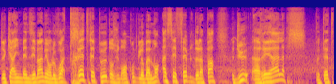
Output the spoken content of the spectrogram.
de Karim Benzema, mais on le voit très très peu dans une rencontre globalement assez faible de la part du Real. Peut-être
